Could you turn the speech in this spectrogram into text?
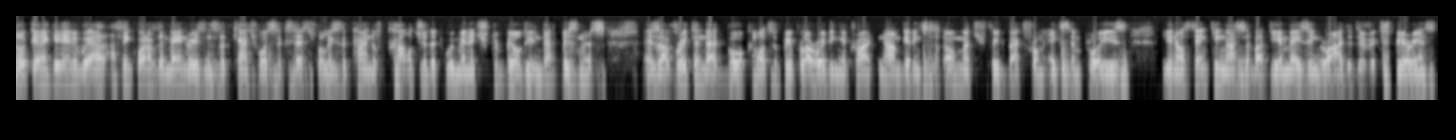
Look, and again, we, I think one of the main reasons that Catch was successful is the kind of culture that we managed to build in that business. As I've written that book, and lots of people are reading it right now, I'm getting so much feedback from ex-employees, you know, thanking us about the amazing ride that they've experienced,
